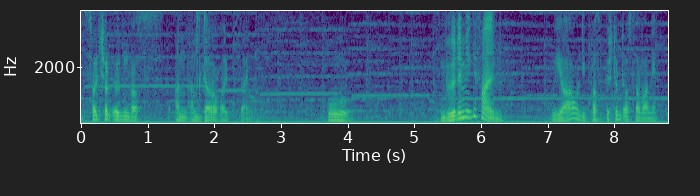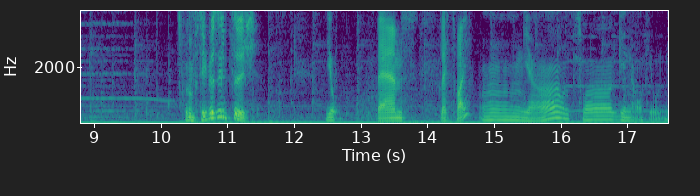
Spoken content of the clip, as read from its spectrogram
Es soll schon irgendwas an, an Dörrholz sein. Oh. Würde mir gefallen. Ja, und die passt bestimmt auf Savanne. 50 bis 70. Jo. Bams. Gleich zwei? Mm, ja, und zwar genau hier unten.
